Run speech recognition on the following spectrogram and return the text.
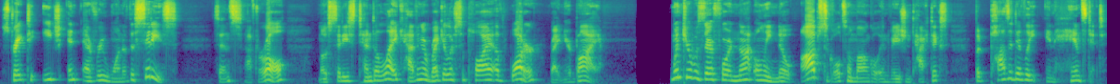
straight to each and every one of the cities. Since, after all, most cities tend to like having a regular supply of water right nearby. Winter was therefore not only no obstacle to Mongol invasion tactics, but positively enhanced it.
